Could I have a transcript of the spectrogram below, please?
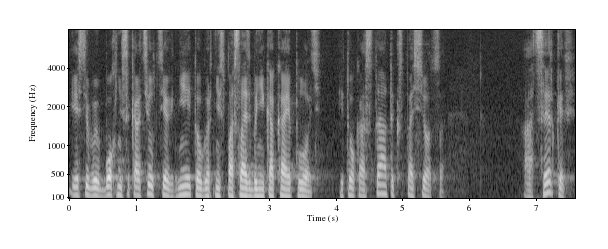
если бы Бог не сократил тех дней, то, говорит, не спаслась бы никакая плоть. И только остаток спасется. А церковь,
